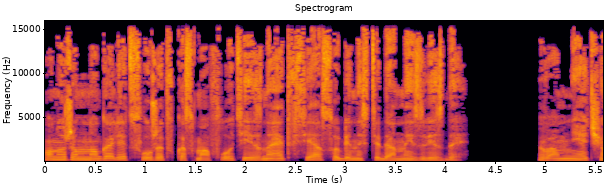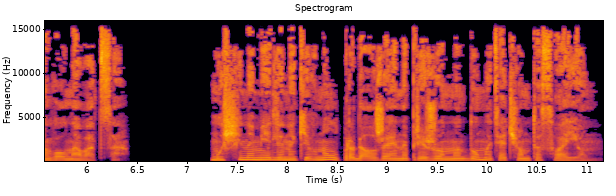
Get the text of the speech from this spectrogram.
Он уже много лет служит в космофлоте и знает все особенности данной звезды. Вам не о чем волноваться. Мужчина медленно кивнул, продолжая напряженно думать о чем-то своем.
